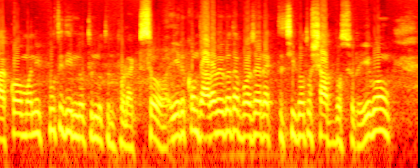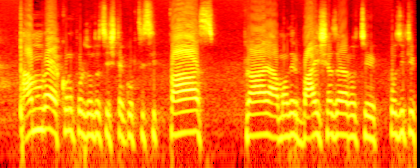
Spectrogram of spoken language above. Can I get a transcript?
তাকও মানে প্রতিদিন নতুন নতুন প্রোডাক্ট সো এরকম ধারাবাহিকতা বজায় রাখতেছি গত সাত বছরে এবং আমরা এখন পর্যন্ত চেষ্টা করতেছি পাঁচ, প্রায় আমাদের বাইশ হাজার হচ্ছে পজিটিভ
